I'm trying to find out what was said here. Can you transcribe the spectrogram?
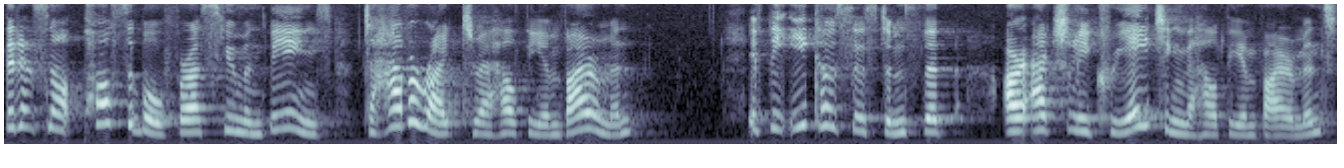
that it's not possible for us human beings to have a right to a healthy environment if the ecosystems that are actually creating the healthy environment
